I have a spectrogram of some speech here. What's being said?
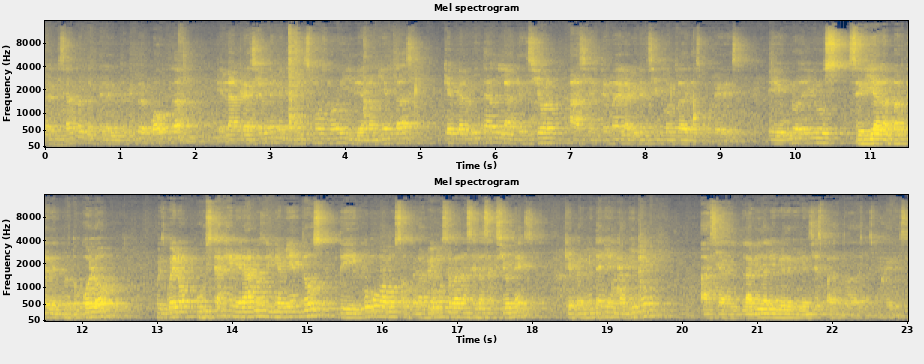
realizando el Ayuntamiento de Cuautla la creación de mecanismos ¿no? y de herramientas que permitan la atención hacia el tema de la violencia en contra de las mujeres. Eh, uno de ellos sería la parte del protocolo, pues bueno, busca generar los lineamientos de cómo vamos a operar, cómo se van a hacer las acciones que permitan y encaminen hacia la vida libre de violencias para todas las mujeres.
